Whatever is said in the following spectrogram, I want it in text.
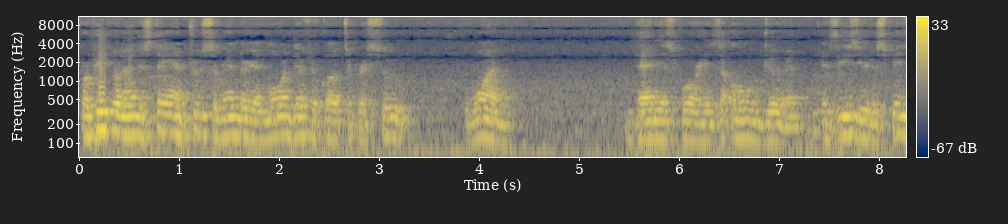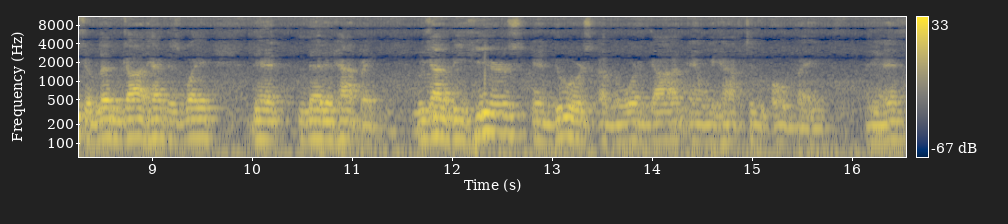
for people to understand true surrender and more difficult to pursue one that is for his own good. It's easier to speak of letting God have his way than let it happen. We got to be hearers and doers of the word of God and we have to obey. Amen.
